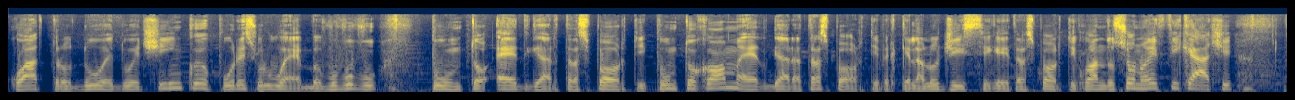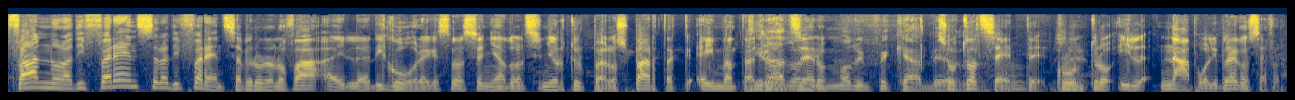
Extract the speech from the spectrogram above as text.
004 225 oppure sul web www.edgartrasporti.com Edgar Trasporti perché la logistica e i trasporti quando sono efficaci fanno la differenza la differenza per ora lo fa il rigore che è stato assegnato al signor Turpè lo Spartak è in vantaggio Tirato 1-0 in modo impeccabile. sotto al allora. 7 contro il Napoli prego Stefano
